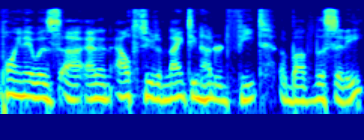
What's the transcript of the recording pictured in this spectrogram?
point, it was uh, at an altitude of 1,900 feet above the city,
